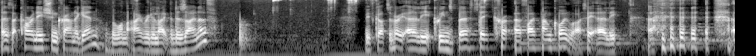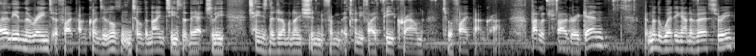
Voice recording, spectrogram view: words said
There's that coronation crown again, the one that I really like the design of. We've got a very early Queen's birthday uh, £5 coin. Well, I say early. early in the range of £5 coins. It wasn't until the 90s that they actually changed the denomination from a 25p crown to a £5 crown. Battle of Trafalgar again. Another wedding anniversary.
